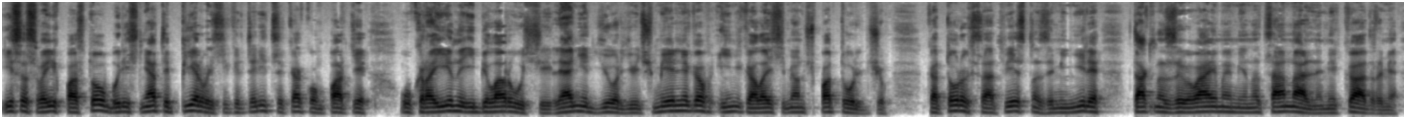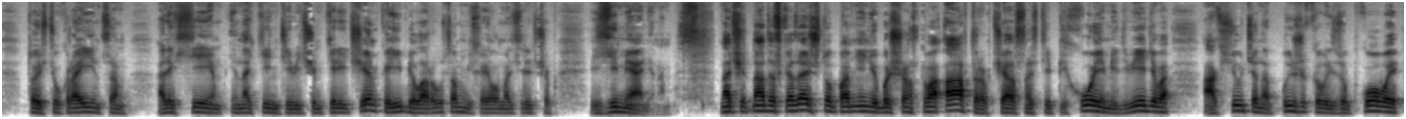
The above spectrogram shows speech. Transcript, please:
и со своих постов были сняты первые секретари ЦК Компартии Украины и Белоруссии Леонид Георгиевич Мельников и Николай Семенович Патольчев, которых, соответственно, заменили так называемыми национальными кадрами, то есть украинцам Алексеем Иннокентьевичем Кириченко и белорусом Михаилом Васильевичем Зимяниным. Значит, надо сказать, что по мнению большинства авторов, в частности Пихоя, Медведева, Аксютина, Пыжиковой, Зубковой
